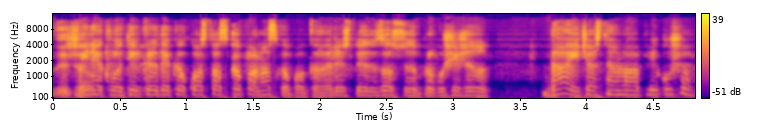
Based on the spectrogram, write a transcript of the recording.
Deci, Bine, Clotil crede că cu asta a scăpat, n-a scăpat, că restul e dezastru, se prăbușește tot. Da, aici suntem la Plicușor.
